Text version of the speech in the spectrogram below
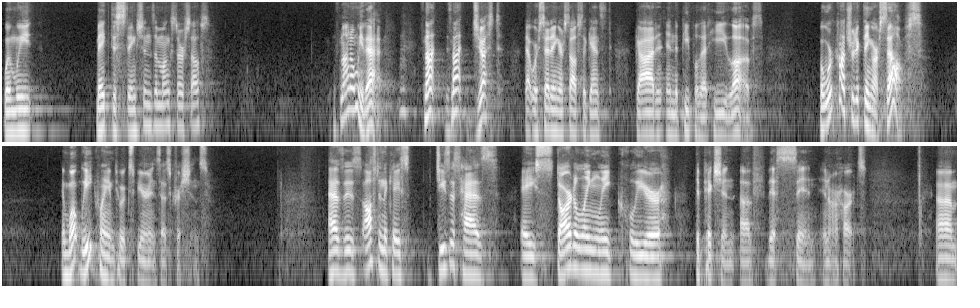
when we make distinctions amongst ourselves? It's not only that. It's not, it's not just that we're setting ourselves against God and the people that He loves, but we're contradicting ourselves and what we claim to experience as Christians. As is often the case, Jesus has a startlingly clear depiction of this sin in our hearts. Um,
